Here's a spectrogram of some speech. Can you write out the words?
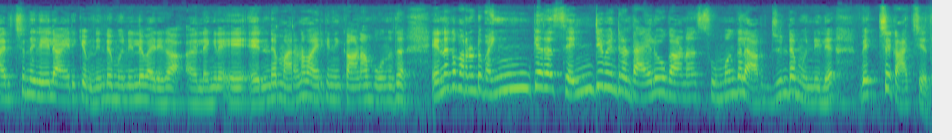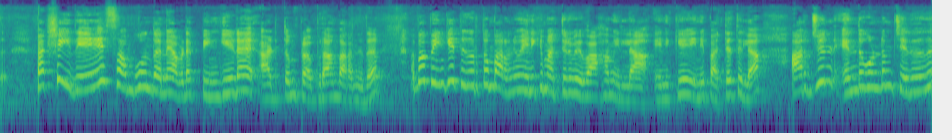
മരിച്ച നിലയിലായിരിക്കും നിന്റെ മുന്നിൽ വരിക. അല്ലെങ്കിൽ എന്റെ മരണമായിരിക്കും നീ കാണാൻ പോകുന്നത് എന്നൊക്കെ പറഞ്ഞിട്ട് ഭയങ്കര സെന്റിമെന്റൽ ഡയലോഗാണ് സുമംഗൽ അർജുന്റെ മുന്നിൽ വെച്ച് കാച്ചിയത്. പക്ഷെ ഇതേ സംഭവം തന്നെ അവിടെ പിങ്കിയുടെ അടുത്തും പ്രഭുറാം പറഞ്ഞത്. അപ്പൊ പിങ്കി തീർത്തും പറഞ്ഞു എനിക്ക് മറ്റൊരു വിവാഹമില്ല. എനിക്ക് ഇനി പറ്റത്തില്ല. അർജുൻ എന്തുകൊണ്ടും ചെയ്തത്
